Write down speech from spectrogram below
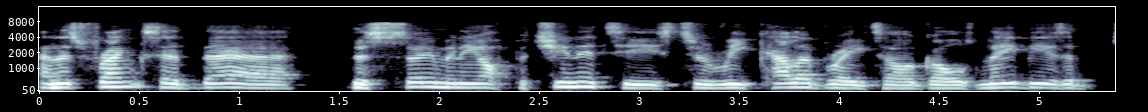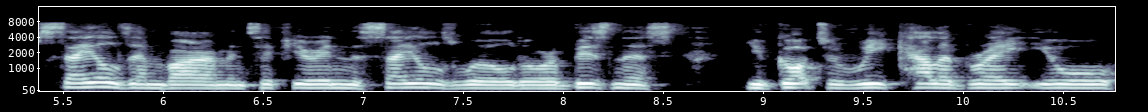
And as Frank said there, there's so many opportunities to recalibrate our goals. Maybe as a sales environment, if you're in the sales world or a business, you've got to recalibrate your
